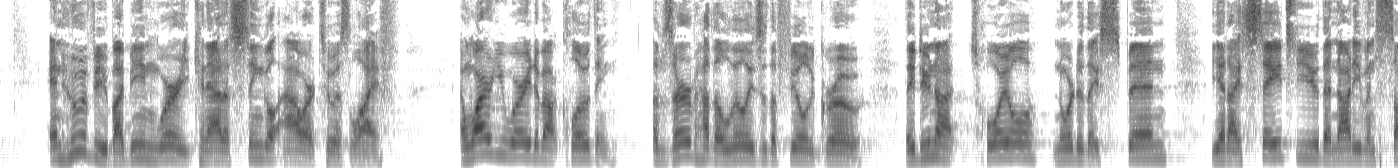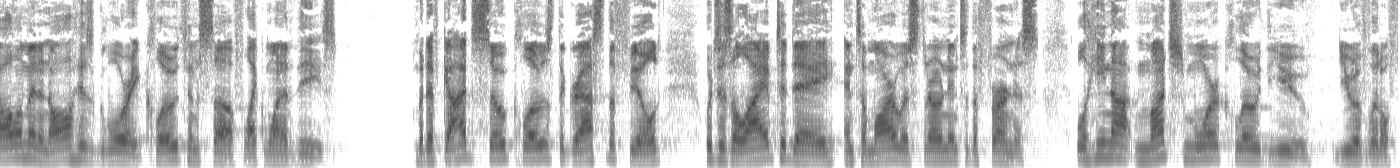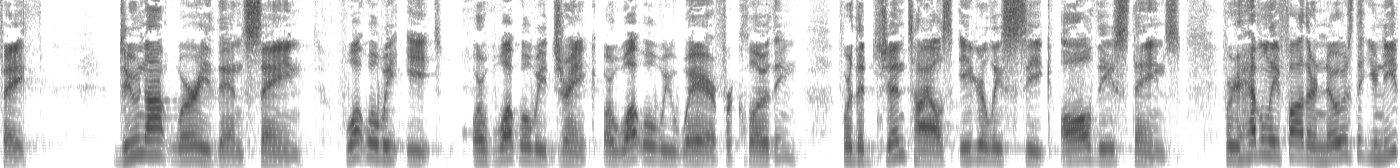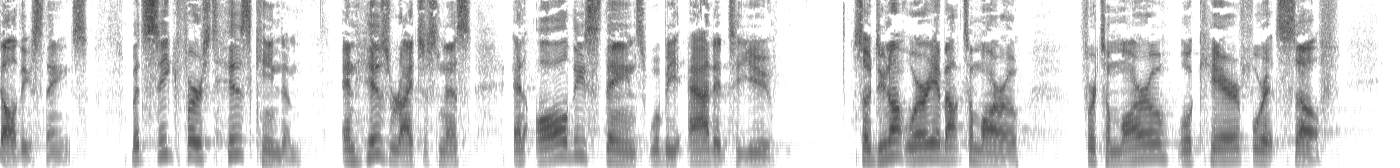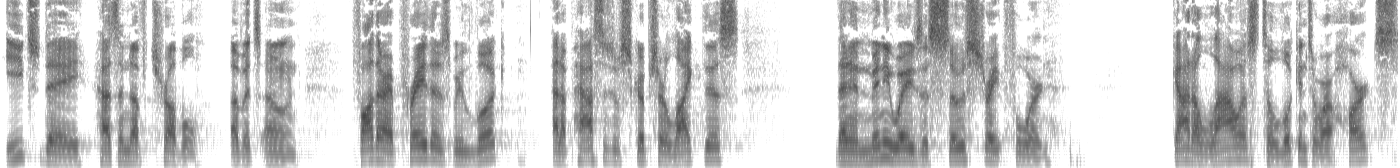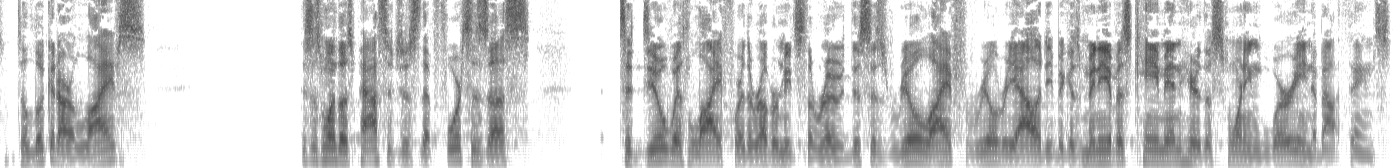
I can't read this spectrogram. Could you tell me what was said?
And who of you, by being worried, can add a single hour to his life? And why are you worried about clothing? Observe how the lilies of the field grow. They do not toil, nor do they spin. Yet I say to you that not even Solomon in all his glory clothed himself like one of these. But if God so clothes the grass of the field, which is alive today and tomorrow is thrown into the furnace, will he not much more clothe you, you of little faith? Do not worry then, saying, What will we eat? Or what will we drink? Or what will we wear for clothing? For the Gentiles eagerly seek all these things. For your heavenly Father knows that you need all these things. But seek first his kingdom and his righteousness, and all these things will be added to you. So do not worry about tomorrow, for tomorrow will care for itself. Each day has enough trouble of its own. Father, I pray that as we look at a passage of Scripture like this, that in many ways is so straightforward, God, allow us to look into our hearts, to look at our lives. This is one of those passages that forces us to deal with life where the rubber meets the road. This is real life, real reality, because many of us came in here this morning worrying about things.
